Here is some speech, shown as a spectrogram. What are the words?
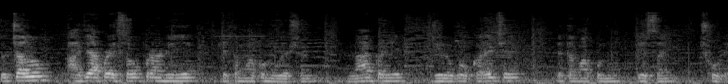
તો ચાલો, આજે આપણે સૌ પ્રણ લઈએ કે તમાકુનું વ્યસન ના કરીએ. જે લોકો કરે છે એ તમાકુનું વ્યસન છોડે.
